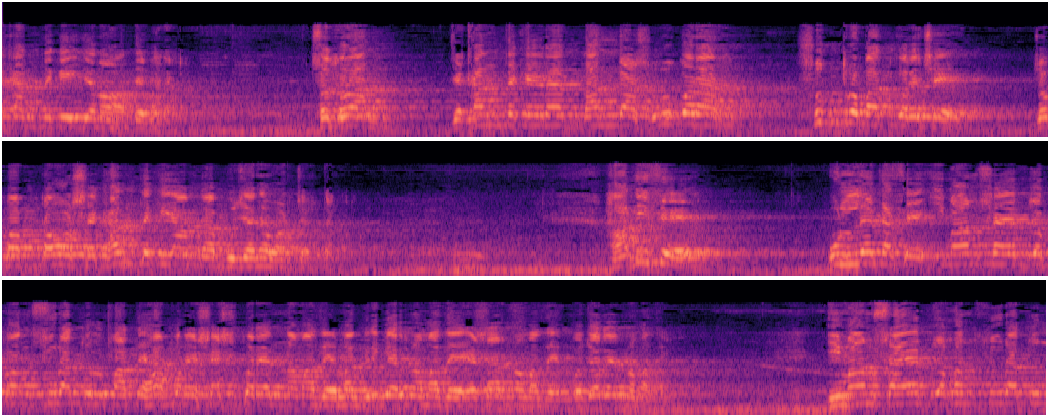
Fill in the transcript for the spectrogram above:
এখান থেকেই যেন হতে পারে। সুতরাং যেখান থেকে এরা দাঙ্গা শুরু করার সূত্রপাত করেছে, জবাবটাও সেখান থেকেই আমরা বুঝে নেওয়ার চেষ্টা করি। হাদিসে উল্লেখ আছে, ইমাম সাহেব যখন সুরাতুল ফাতেহা পরে শেষ করেন নামাজে, মাগরিবের নামাজে, এশার নামাজে, ফজরের নামাজে, ইমাম সাহেব যখন সুরাতুল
